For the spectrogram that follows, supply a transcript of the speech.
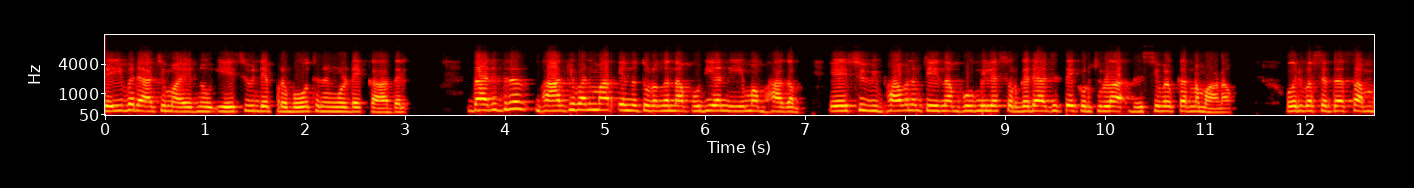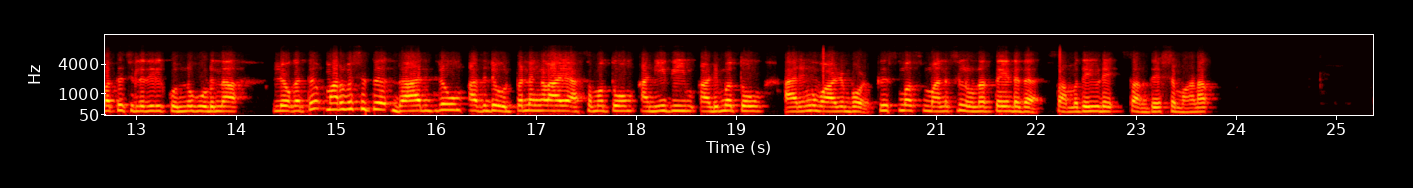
ദൈവരാജ്യമായിരുന്നു യേശുവിന്റെ പ്രബോധനങ്ങളുടെ കാതൽ. ദരിദ്ര ഭാഗ്യവാന്മാർ എന്ന് തുടങ്ങുന്ന പുതിയ നിയമഭാഗം യേശു വിഭാവനം ചെയ്യുന്ന ഭൂമിയിലെ സ്വർഗരാജ്യത്തെക്കുറിച്ചുള്ള ദൃശ്യവൽക്കരണമാണ്. ഒരു വശത്ത് സമ്പത്ത് ചിലരിൽ കുന്നുകൂടുന്ന ലോകത്ത് മറുവശത്ത് ദാരിദ്ര്യവും അതിന്റെ ഉൽപ്പന്നങ്ങളായ അസമത്വവും അനീതിയും അടിമത്വവും അരങ്ങു വാഴുമ്പോൾ ക്രിസ്മസ് മനസ്സിൽ ഉണർത്തേണ്ടത് സമതയുടെ സന്ദേശമാണ്.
